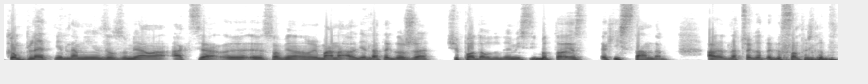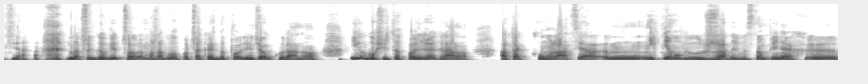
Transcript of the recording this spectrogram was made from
kompletnie dla mnie niezrozumiała akcja e, e, Sławina Neumana, ale nie dlatego, że się podał do dymisji, bo to jest jakiś standard. Ale dlaczego tego samego dnia? Dlaczego wieczorem? Można było poczekać do poniedziałku rano i ogłosić to w poniedziałek rano. A tak kumulacja, nikt nie mówił już o żadnych wystąpieniach e,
